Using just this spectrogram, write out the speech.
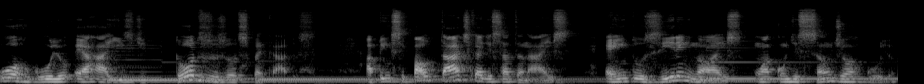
o orgulho é a raiz de todos os outros pecados. A principal tática de Satanás é induzir em nós uma condição de orgulho.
